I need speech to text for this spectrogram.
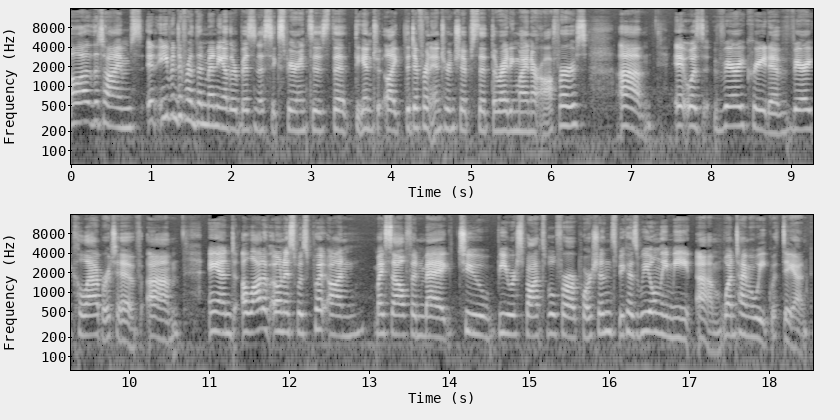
a lot of the times, and even different than many other business experiences that the inter- like the different internships that the writing minor offers. Um, it was very creative, very collaborative, um, and a lot of onus was put on myself and Meg to be responsible for our portions because we only meet um, one time a week with Dan.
